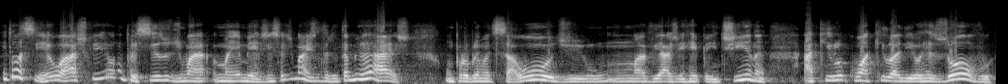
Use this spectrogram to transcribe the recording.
Então, assim, eu acho que eu não preciso de uma, uma emergência de mais de 30 mil reais. Um problema de saúde, uma viagem repentina, aquilo com aquilo ali eu resolvo.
